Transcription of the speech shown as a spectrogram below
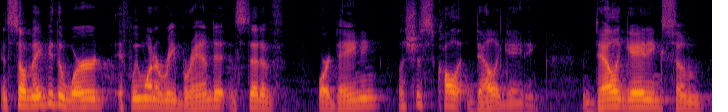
And so maybe the word, if we want to rebrand it instead of ordaining, let's just call it delegating. Delegating some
